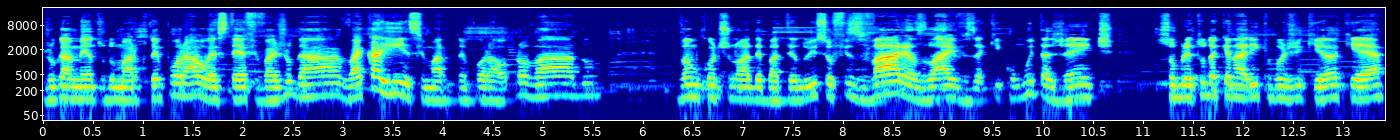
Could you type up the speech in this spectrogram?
julgamento do marco temporal, o STF vai julgar, vai cair esse marco temporal aprovado. Vamos continuar debatendo isso. Eu fiz várias lives aqui com muita gente, sobretudo a Kenarik Bojiquian, que é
